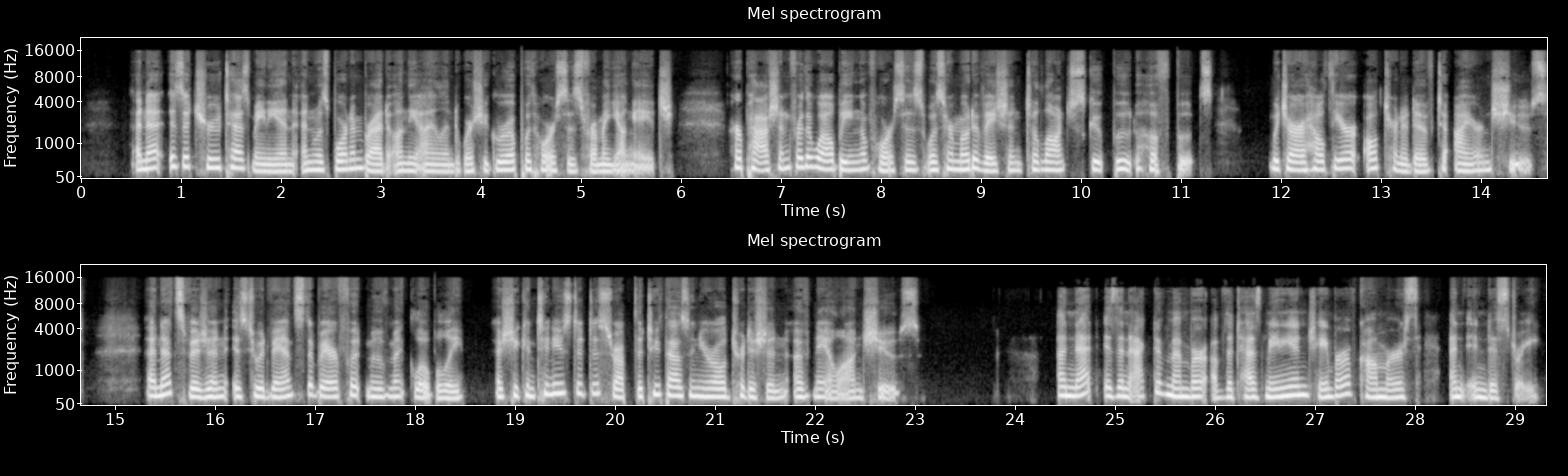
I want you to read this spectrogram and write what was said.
Annette is a true Tasmanian and was born and bred on the island where she grew up with horses from a young age. Her passion for the well being of horses was her motivation to launch Scoot Boot hoof boots, which are a healthier alternative to iron shoes. Annette's vision is to advance the barefoot movement globally as she continues to disrupt the 2,000 year old tradition of nail on shoes. Annette is an active member of the Tasmanian Chamber of Commerce and Industry,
